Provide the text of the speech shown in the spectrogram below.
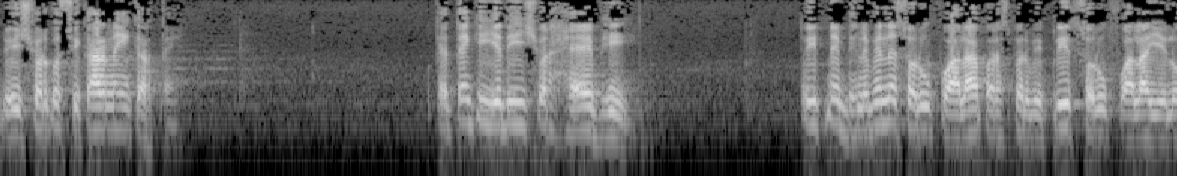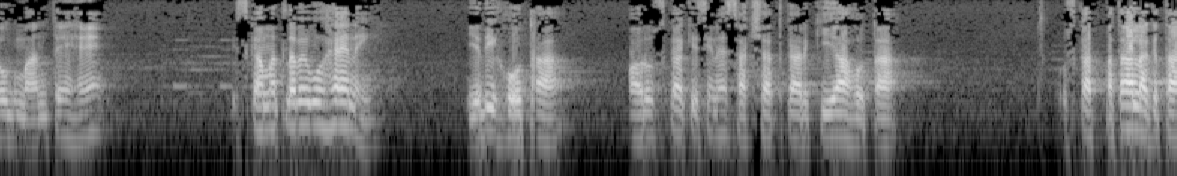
जो ईश्वर को स्वीकार नहीं करते कहते हैं कि यदि ईश्वर है भी तो इतने भिन्न भिन्न स्वरूप वाला, परस्पर विपरीत स्वरूप वाला ये लोग मानते हैं। इसका मतलब है वो है नहीं। यदि होता और उसका किसी ने साक्षात्कार किया होता, उसका पता लगता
